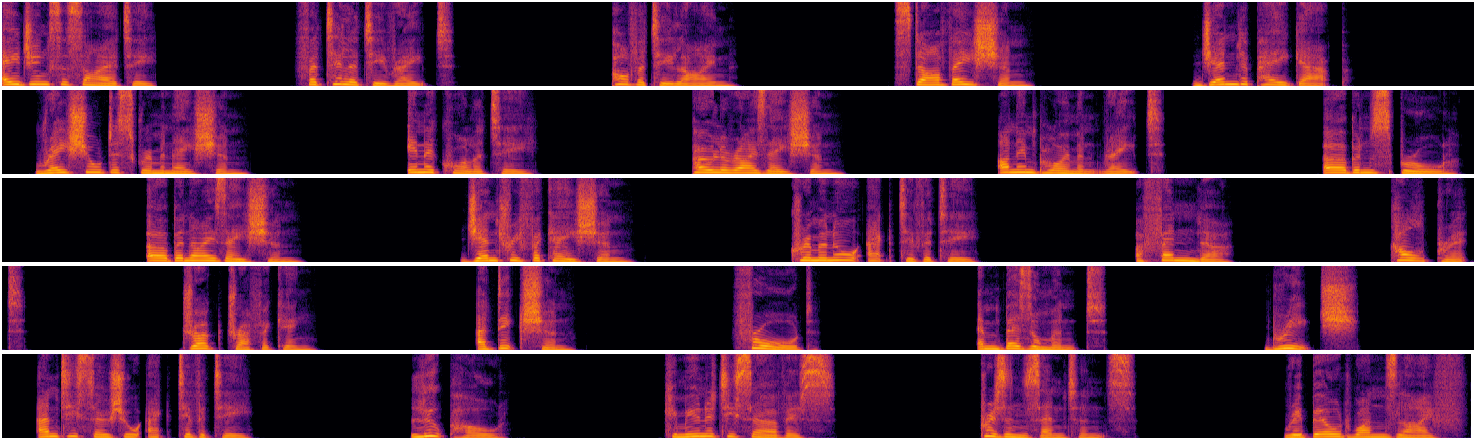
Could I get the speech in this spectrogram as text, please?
aging society, fertility rate, poverty line, starvation, gender pay gap, racial discrimination, inequality, polarization, unemployment rate, urban sprawl, urbanization, gentrification, criminal activity, offender, culprit, drug trafficking, addiction, fraud, embezzlement, breach, antisocial activity, loophole, community service, prison sentence, rebuild one's life.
